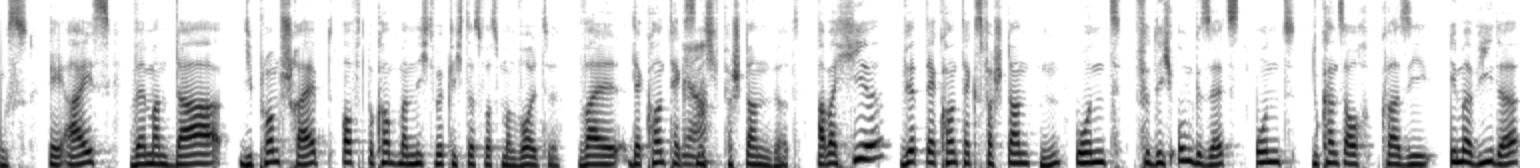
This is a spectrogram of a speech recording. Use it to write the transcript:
Bildgenerierungs-AIs, wenn man da die Prompt schreibt, oft bekommt man nicht wirklich das, was man wollte, weil der Kontext Ja. nicht verstanden wird. Aber hier wird der Kontext verstanden und für dich umgesetzt und du kannst auch quasi immer wieder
